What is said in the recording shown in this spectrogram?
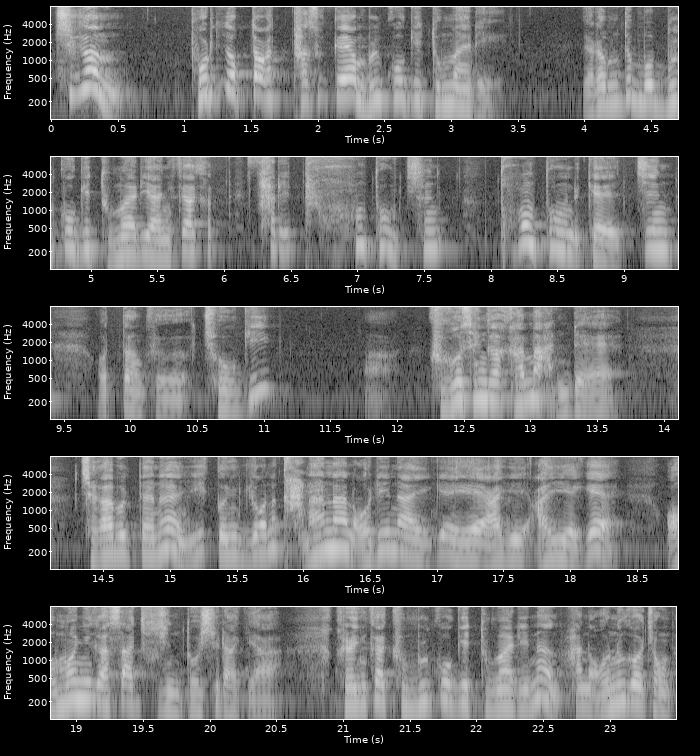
지금 보리떡 다섯 개와 물고기 두 마리. 여러분들 뭐 물고기 두 마리 하니까 그 살이 통통 친, 통통 이렇게 찐 어떤 그 조기 아, 그거 생각하면 안 돼. 제가 볼 때는 이- 이거는 가난한 어린아이에게 아이, 아이에게 어머니가 싸주신 도시락이야. 그러니까 그 물고기 두 마리는 한 어느 거 정도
